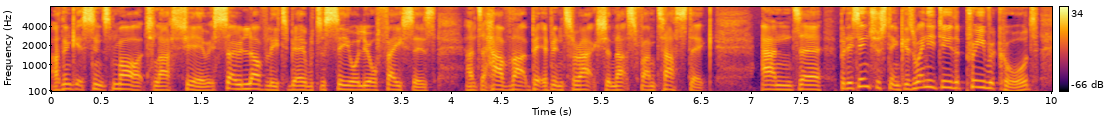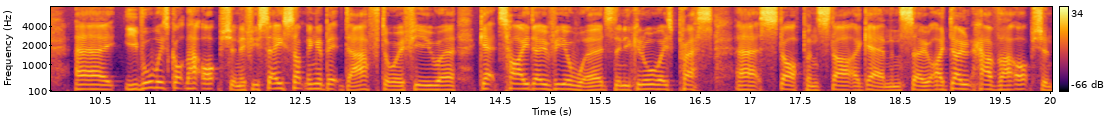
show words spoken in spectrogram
I think it's since March last year. It's so lovely to be able to see all your faces and to have that bit of interaction. That's fantastic. And uh, but it's interesting because when you do the pre-record, uh, you've always got that option. If you say something a bit daft or if you uh, get tied over your words, then you can always press uh, stop and start again. And so I don't have that option.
